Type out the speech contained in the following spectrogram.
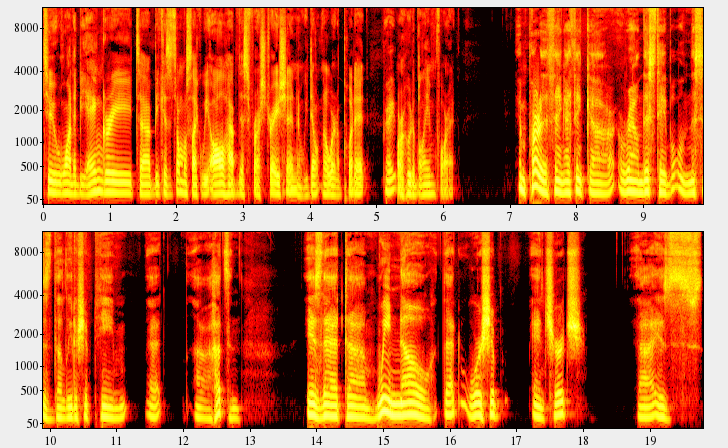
to want to be angry, to because it's almost like we all have this frustration and we don't know where to put it Right. or who to blame for it. And part of the thing I think uh, around this table, and this is the leadership team at uh, Hudson, is that um, we know that worship and church uh, is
